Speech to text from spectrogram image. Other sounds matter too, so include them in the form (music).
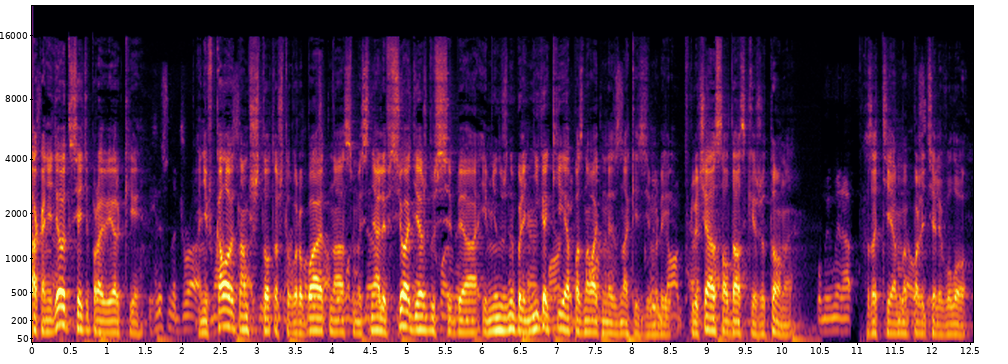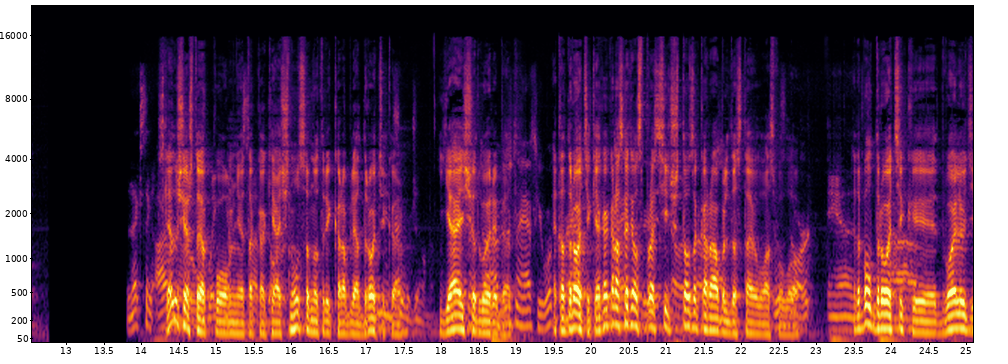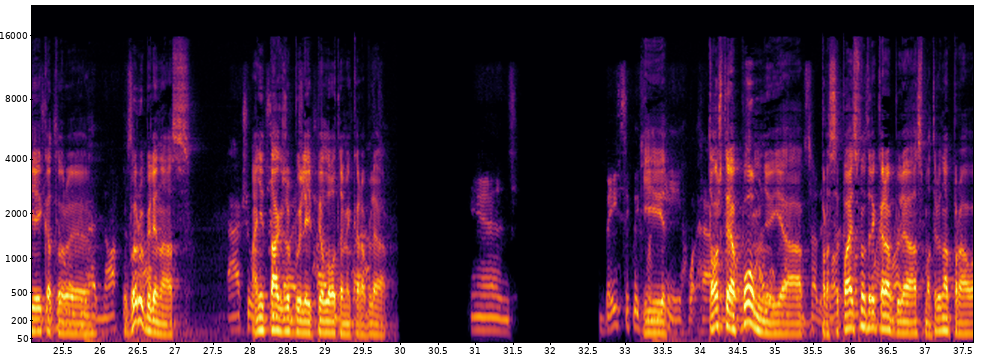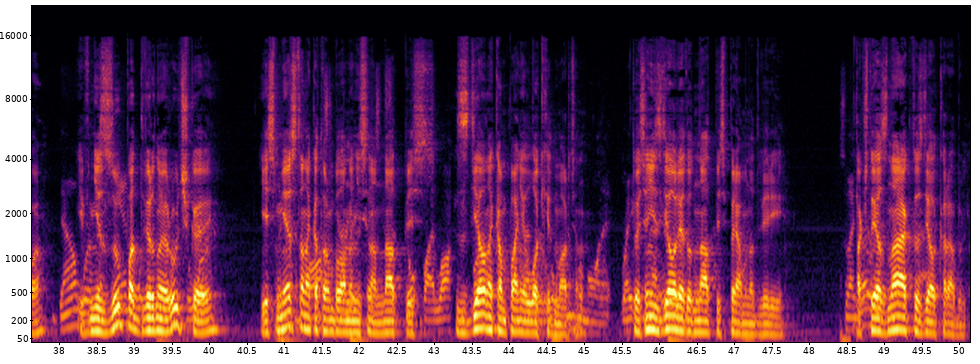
Итак, они делают все эти проверки. Они вкалывают нам что-то, что вырубает нас. Мы сняли всю одежду с себя. Им не нужны были никакие опознавательные знаки Земли, включая солдатские жетоны. Затем мы полетели в УЛО. Следующее, что я помню, это как я очнулся внутри корабля Дротика. Я еще двое ребят. Это Дротик. Я как раз хотел спросить, что за корабль доставил вас в УЛО. Это был Дротик и двое людей, которые вырубили нас. Они также были пилотами корабля. И то, что я помню, я просыпаюсь внутри корабля, смотрю направо, и внизу под дверной ручкой есть место, на котором была нанесена надпись «Сделана компанией Lockheed Martin». То есть они сделали эту надпись прямо на двери. Так что я знаю, кто сделал корабль.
